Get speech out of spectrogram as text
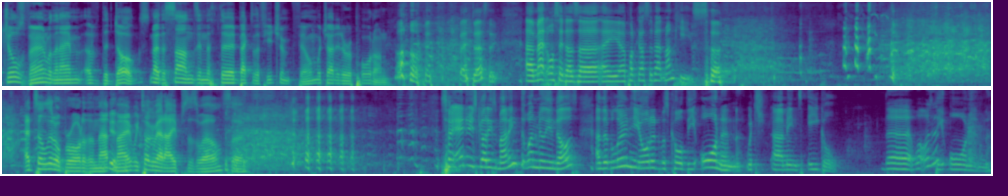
Jules Verne were the name of the dogs. No, the sons in the third Back to the Future film, which I did a report on. Oh, Fantastic. Uh, Matt also does uh, a, uh podcast about monkeys. So- It's a little broader than that, mate. We talk about apes as well. So So Andre's got his money, the one million dollars, and the balloon he ordered was called the Ornen, which uh, means eagle. The what was it? The Ornen,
